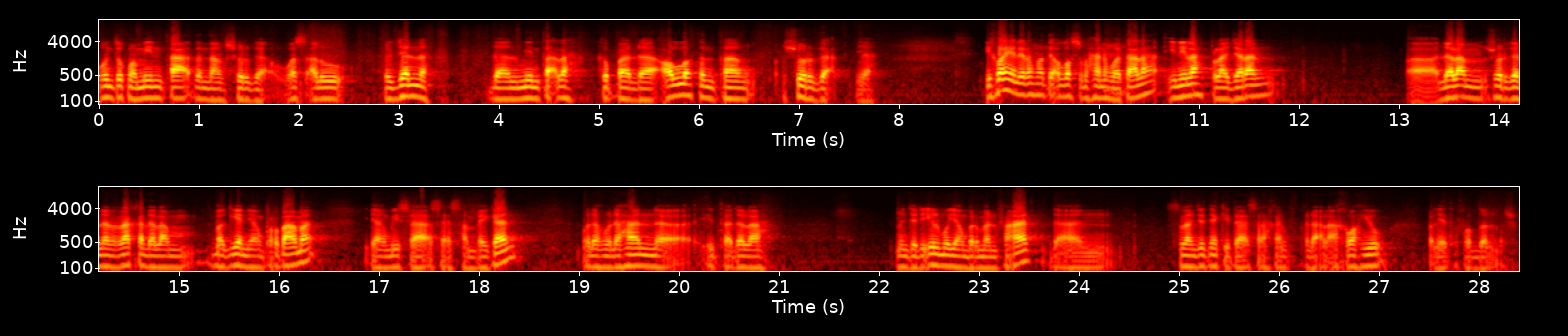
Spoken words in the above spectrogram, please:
untuk meminta tentang surga. Was'alu al-jannah dan mintalah kepada Allah tentang surga ya. Ikhwan yang dirahmati Allah Subhanahu wa taala, inilah pelajaran uh, dalam surga dan neraka dalam bagian yang pertama yang bisa saya sampaikan. Mudah-mudahan uh, itu adalah menjadi ilmu yang bermanfaat dan selanjutnya kita serahkan kepada Al-Akh Wahyu. Masyarakat.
